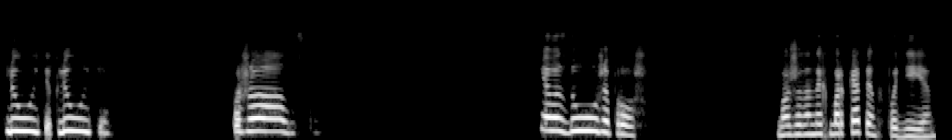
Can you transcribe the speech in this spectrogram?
Клюйте, клюйте. Пожалуйста. Я вас дуже прошу. Може, на них маркетинг подіє.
